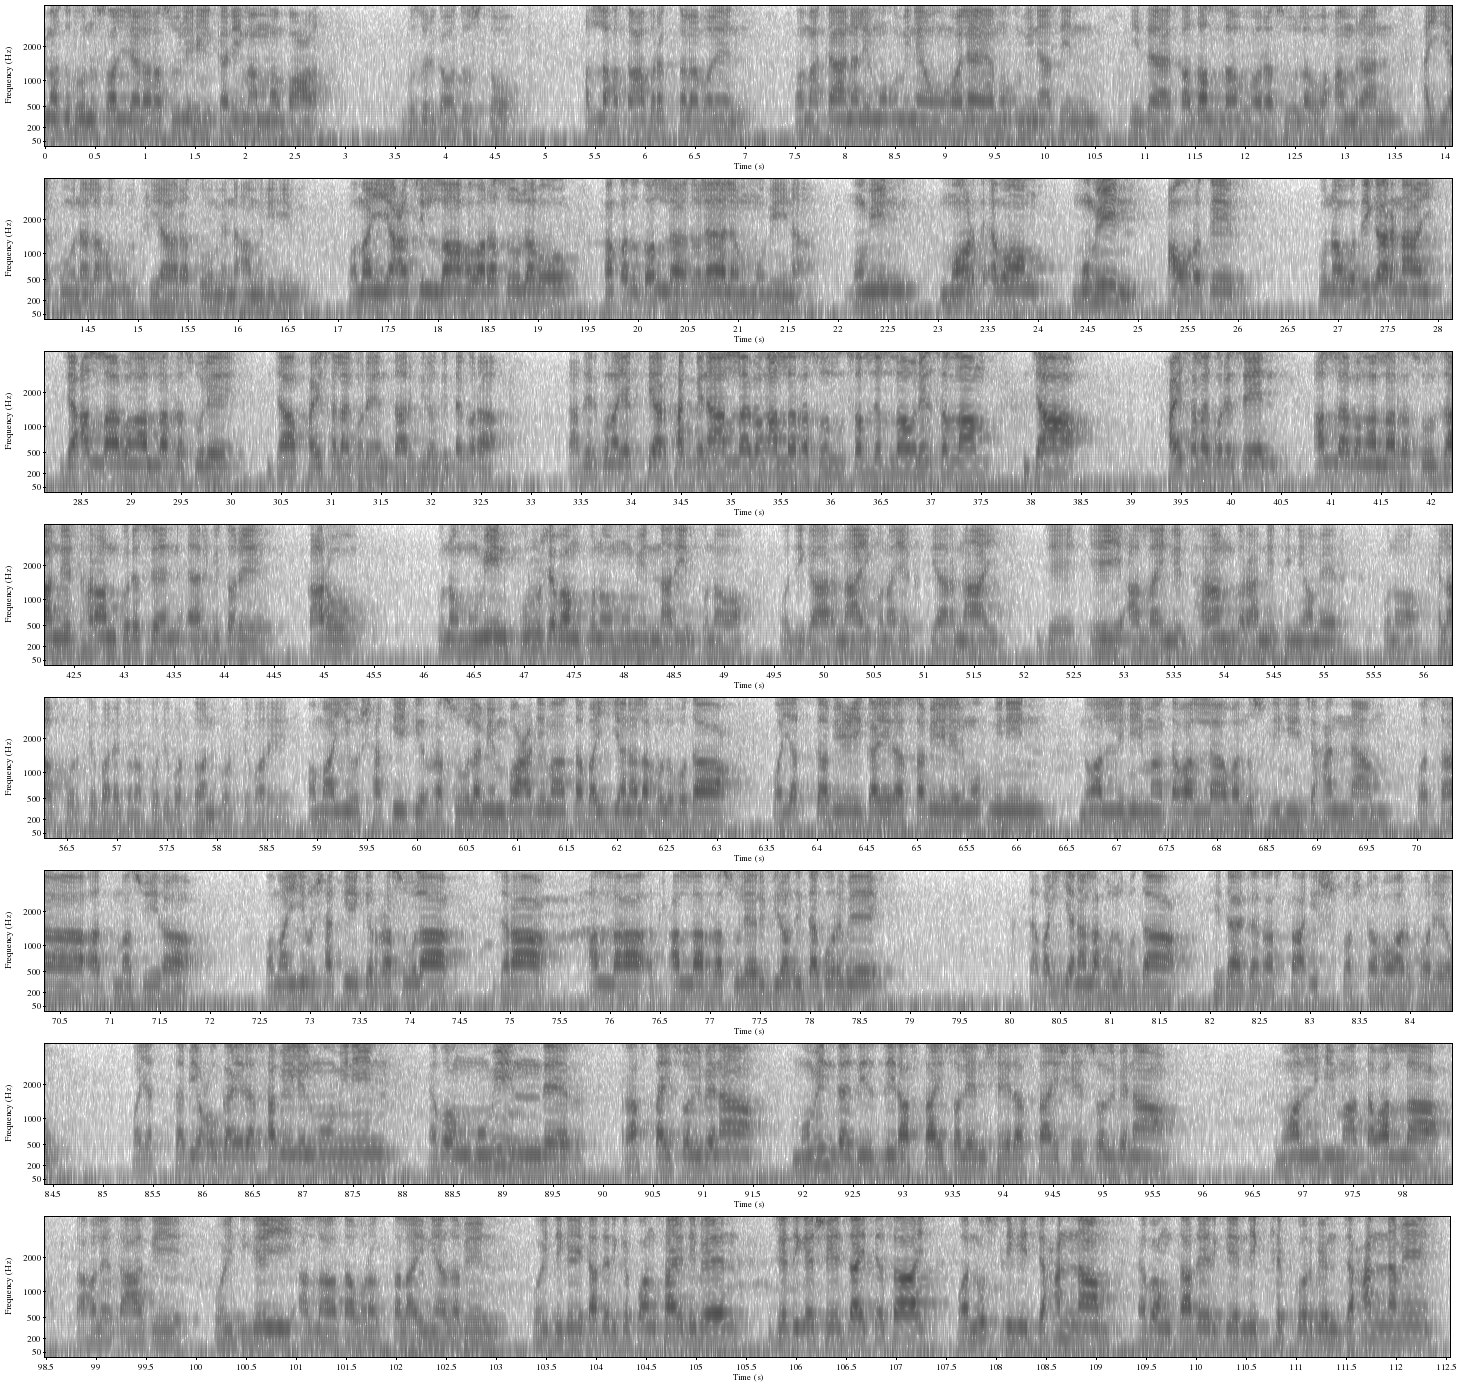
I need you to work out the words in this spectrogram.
আহমদহ নসল্লা রসুলহিল করিম আম্মাবাদ বুজুর্গ দোস্ত, আল্লাহ তাবরকতলা বলেন ওমাকান আলী মুমিন মুমিনাতিন ইদা কাদাল্লাহ রসুলহ আমরান আয়াকুন আলহমুল খিয়ারতু মিন আমরিহিম। ওমাইয়া আসিল্লাহ রসুলহ ফকত দোল্লা দোলালম মুবিনা। মুমিন মর্দ এবং মমিন আওরতের কোনো অধিকার নাই। যে আল্লাহ এবং আল্লাহর রসুলে যা ফয়সালা করেন তার বিরোধিতা করা। তাদের কোনো এখতিয়ার থাকবে না। আল্লাহ এবং আল্লাহ রসুল সাল্লাহ সাল্লাম যা ফয়সালা করেছেন, আল্লাহ এবং আল্লাহর রসুল যা নির্ধারণ করেছেন, এর ভিতরে কারও কোনো মুমিন পুরুষ এবং কোনো মুমিন নারীর কোনো অধিকার নাই, কোনো এখতিয়ার নাই যে এই আল্লাহ নির্ধারণ করা নীতি নিয়মের কোনো খেলাপ করতে পারে, কোনো পরিবর্তন করতে পারে। অমায়ু শাকিকির রাসুল আমিম বাদিমা তাবাইয়ান আলাহুল হুদা ওয়াত্তাবি গাইরা সাবিলিল মুমিনিন। নোয়াল্লিহি মা তাওয়াল্লা ওয়া নুসলিহি জাহান্নাম ওয়াসাআত মাসিরা। ওমাইয়ু শাকিকের রাসুলা, যারা আল্লাহ, আল্লাহর রাসুলের বিরোধিতা করবে, তাবাইয়ান আল্লাহুল হুদা, হৃদায়তের রাস্তা স্পষ্ট হওয়ার পরেও মুমিনিন, এবং মুমিনদের রাস্তায় চলবে না। মুমিনরা যে রাস্তায় চলেন সেই রাস্তায় সে চলবে না। নোয়াল্লিহি মা তাওয়াল্লা, তাহলে তাহাকে ওই দিকেই আল্লাহ তাবরক তালাই নিয়ে যাবেন। ওই দিকেই তাদেরকে পঞ্চায় দিবেন। যেদিকে সে যাইতে চায় ও নুসলিহি জাহান্নাম, এবং তাদেরকে নিক্ষেপ করবেন জাহান্নামে।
